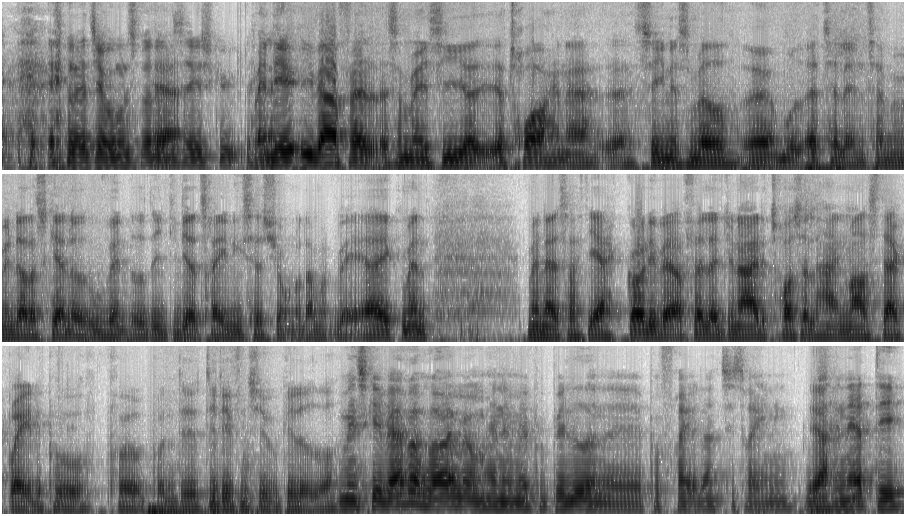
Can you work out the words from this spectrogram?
eller Jones for Ja. den sags skyld. Men det er i hvert fald, altså man kan sige, jeg, jeg tror, han er øh, senest med øh, mod Atalanta, medmindre der sker noget uventet i de der træningssessioner, der måtte være. Ikke? Men, men altså, ja, godt i hvert fald, at United trods alt har en meget stærk bredde på, på, på de, de defensive geleder. Man skal i hvert fald holde øje med, om han er med på billederne på fredag til træning. Hvis ja. han er det,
